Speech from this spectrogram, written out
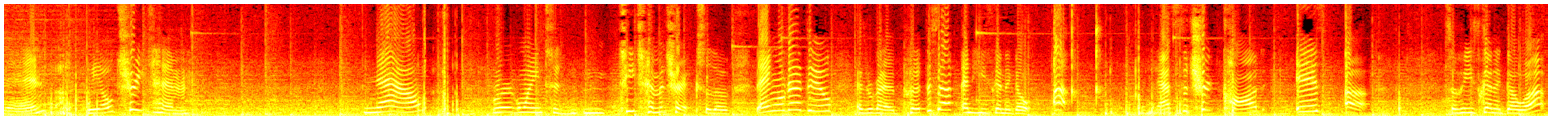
then we'll treat him. Now we're going to teach him a trick. So the thing we're going to do is we're going to put this up and he's going to go up. And that's the trick called is up. So he's going to go up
